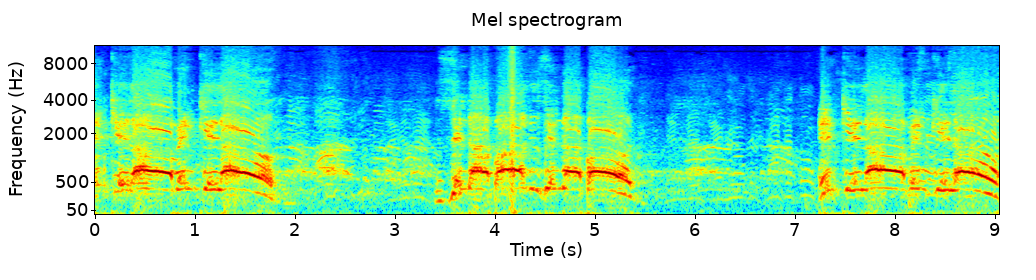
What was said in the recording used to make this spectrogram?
ইনকিলাব ইনকিলাব। জিন্দাবাদ জিন্দাবাদ। ইনকিলাব ইনকিলাব।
